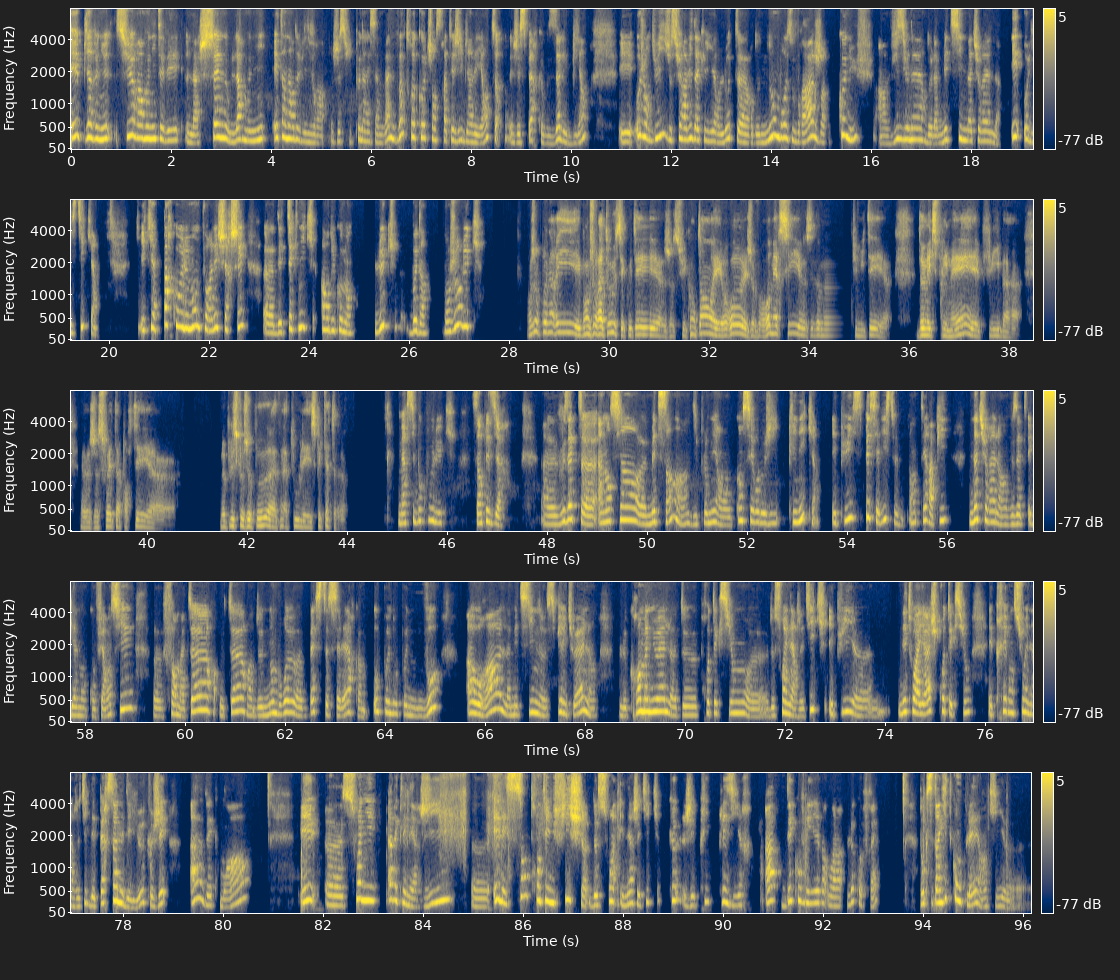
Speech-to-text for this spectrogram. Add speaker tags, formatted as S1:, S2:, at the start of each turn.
S1: et bienvenue sur Harmonie TV, la chaîne où l'harmonie est un art de vivre. Je suis Ponari Samvan, votre coach en stratégie bienveillante. J'espère que vous allez bien. Et aujourd'hui, je suis ravie d'accueillir l'auteur de nombreux ouvrages connus, un visionnaire de la médecine naturelle et holistique, et qui a parcouru le monde pour aller chercher euh, des techniques hors du commun. Luc Baudin. Bonjour Luc.
S2: Bonjour Ponari et bonjour à tous. Écoutez, je suis content et heureux et je vous remercie de cette opportunité euh, de m'exprimer. Et puis, ben, euh, je souhaite apporter euh, le plus que je peux à, tous les spectateurs.
S1: Merci beaucoup, Luc. C'est un plaisir. Vous êtes un ancien médecin, hein, diplômé en cancérologie clinique et puis spécialiste en thérapie naturel. Hein. Vous êtes également conférencier, euh, formateur, auteur de nombreux euh, best-sellers comme Oponopono Nouveau, Aura, la médecine spirituelle, le grand manuel de protection euh, de soins énergétiques et puis nettoyage, protection et prévention énergétique des personnes et des lieux que j'ai avec moi et soigner avec l'énergie, euh, et les 131 fiches de soins énergétiques que j'ai pris plaisir à découvrir. Voilà le coffret. Donc c'est un guide complet hein, qui, euh,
